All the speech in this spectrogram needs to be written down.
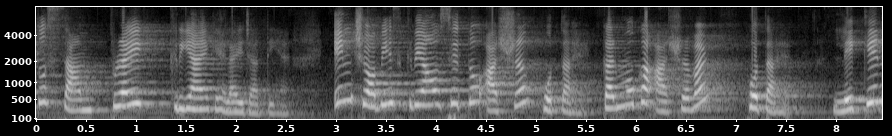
तो सांप्रयिक क्रियाएँ कहलाई जाती हैं। इन चौबीस क्रियाओं से तो आश्रव होता है, कर्मों का आश्रवण होता है। लेकिन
